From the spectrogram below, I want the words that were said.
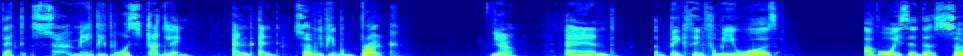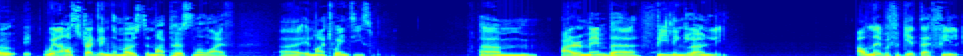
that so many people were struggling and, and so many people broke. Yeah. And a big thing for me was I've always said this. So when I was struggling the most in my personal life, uh, in my twenties, um, I remember feeling lonely. I'll never forget that feeling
